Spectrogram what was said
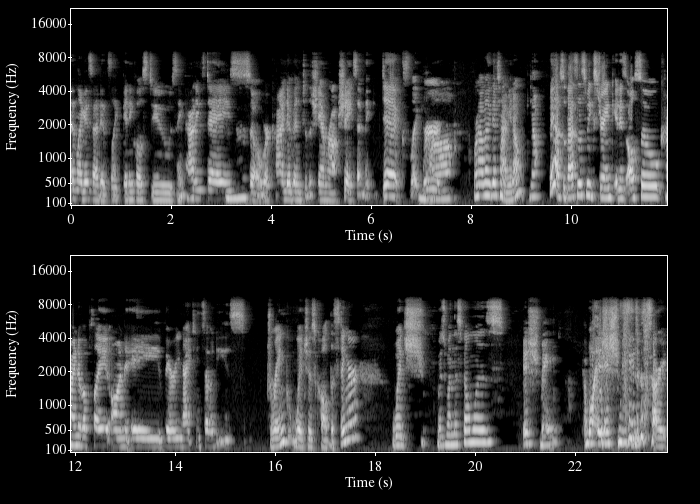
And like I said, it's like getting close to St. Patty's Day, Mhm. so we're kind of into the Shamrock shakes at Mickey Dick's. Like we're Yeah. We're having a good time, you know? Yeah. But yeah, so that's this week's drink. It is also kind of a play on a very 1970s drink, which is called the Stinger, which was when this film was. Ish made. Well, ish, Ish made. Sorry.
